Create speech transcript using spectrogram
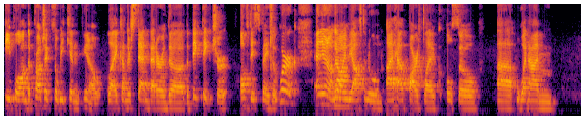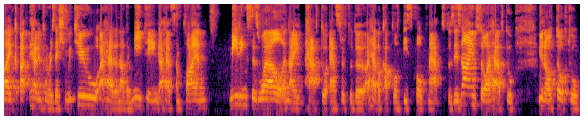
people on the project so we can, you know, like understand better the the big picture of this phase of work. And you know, now yeah. in the afternoon, I have part like also uh, when I'm like uh, having conversation with you. I had another meeting. I have some client meetings as well, and I have to answer to the. I have a couple of bespoke maps to design, so I have to, you know, talk to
